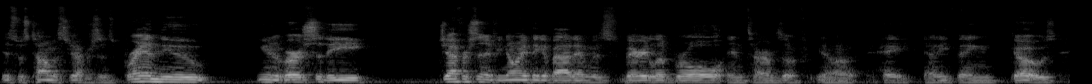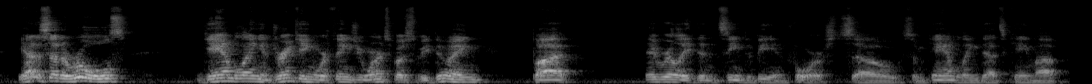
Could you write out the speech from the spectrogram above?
this was Thomas Jefferson's brand new university Jefferson, if you know anything about him, was very liberal in terms of, you know, hey, anything goes. He had a set of rules. Gambling and drinking were things you weren't supposed to be doing, but it really didn't seem to be enforced. So some gambling debts came up.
